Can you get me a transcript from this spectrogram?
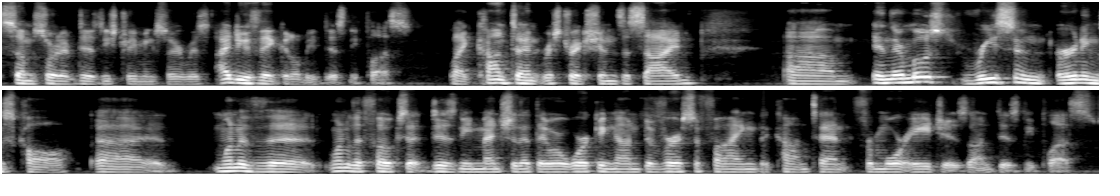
some sort of Disney streaming service, I do think it'll be Disney Plus like content restrictions aside. Um, in their most recent earnings call, uh, one of the one of the folks at Disney mentioned that they were working on diversifying the content for more ages on Disney Plus.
